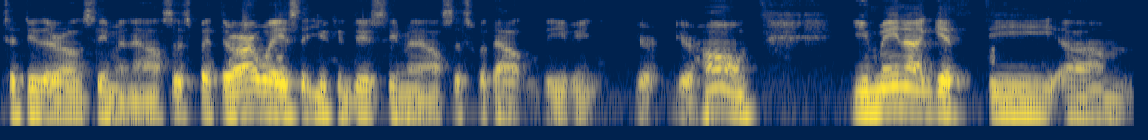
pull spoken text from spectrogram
to do their own semen analysis. But there are ways that you can do semen analysis without leaving your your home. You may not get the um,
